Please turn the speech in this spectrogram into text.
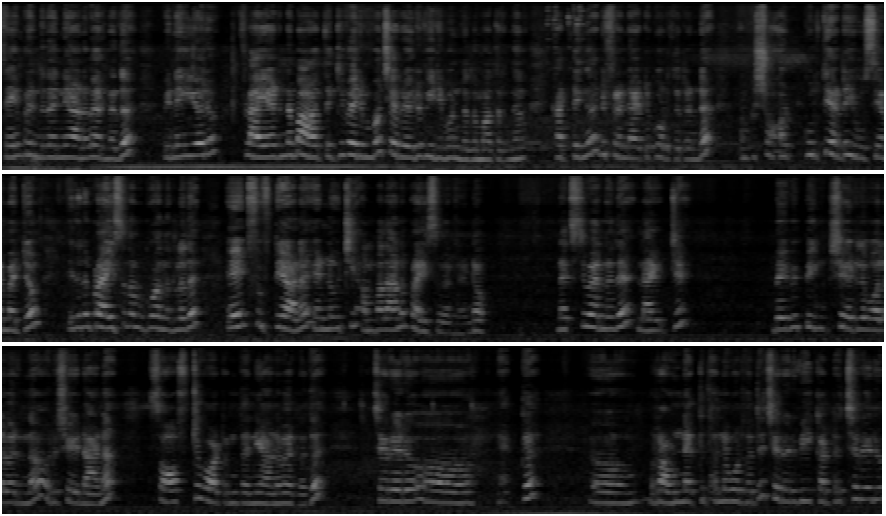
സെയിം പ്രിന്റ് തന്നെയാണ് വരുന്നത്. പിന്നെ ഈ ഒരു ഫ്ലയറിന്റെ ഭാഗത്തേക്ക് വരുമ്പോൾ ചെറിയൊരു വിരിവുണ്ടെന്ന് മാത്രം കട്ടിങ് ഡിഫറെന്റ് ആയിട്ട് കൊടുത്തിട്ടുണ്ട്. നമുക്ക് ഷോർട്ട് കുർത്തിയായിട്ട് യൂസ് ചെയ്യാൻ പറ്റും. ഇതിന് പ്രൈസ് നമുക്ക് വന്നിട്ടുള്ളത് എയ്റ്റ് ഫിഫ്റ്റി ആണ്. എണ്ണൂറ്റി അമ്പതാണ് പ്രൈസ് വരുന്നത് കേട്ടോ നെക്സ്റ്റ് വരുന്നത് ലൈറ്റ് ബേബി പിങ്ക് ഷെയ്ഡിൽ പോലെ വരുന്ന ഒരു ഷെയ്ഡാണ് സോഫ്റ്റ് കോട്ടൺ തന്നെയാണ് വരുന്നത്. ചെറിയൊരു നെക്ക് റൗണ്ട് നെക്ക് തന്നെ കൊടുത്തിട്ട് ചെറിയൊരു വി കട്ട് ചെറിയൊരു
